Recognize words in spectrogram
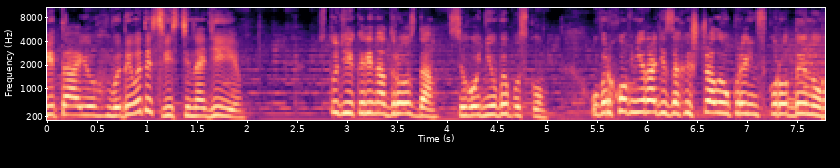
Вітаю! Ви дивитесь «Вісті надії. В студії Каріна Дрозда. Сьогодні у випуску у Верховній Раді захищали українську родину.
